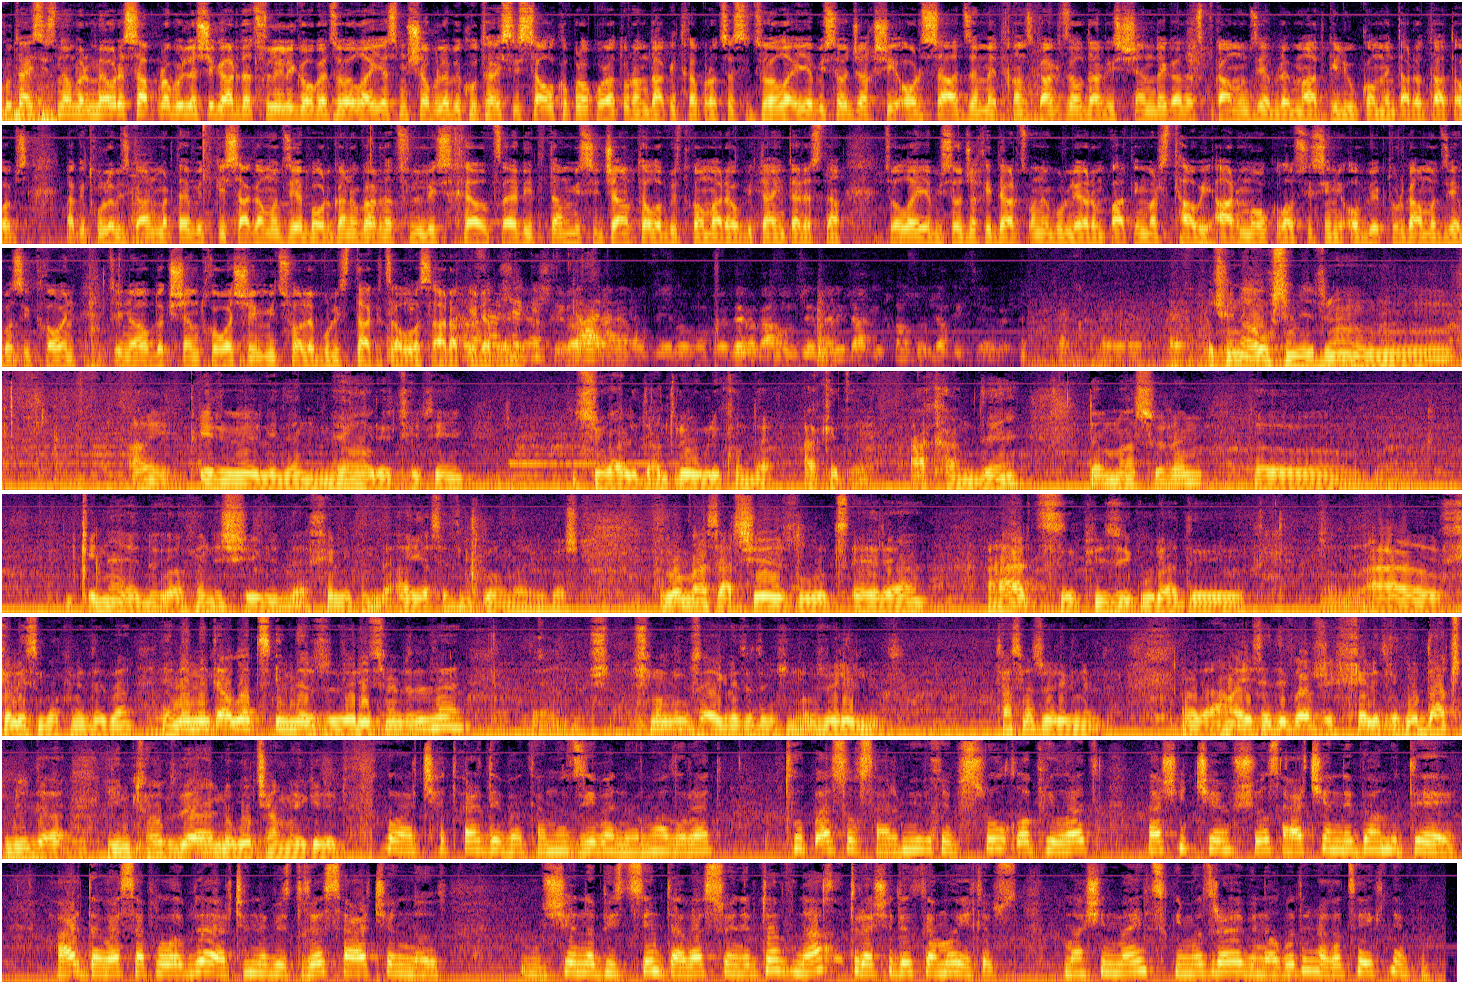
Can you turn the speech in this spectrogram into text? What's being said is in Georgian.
ქუთაისის ნომერ მეორე საპრობილეში გარდაცვლილი გოგა ძველაიას მშობლები ქუთაისის საოლქო პროკურატურამ დაკითხა პროცესი. ძველაიების ოჯახში 2 საათზე მეტხანს გაგრძელდა რის შემდეგაც გამოძიებლებმა ადგილი უკომენტაროდ დატოვებს. დაკითხულების განმარტებით კი საგამოძიებო ორგანო გარდაცვლილის ხელწერით და მისი ჯანმრთელობის მდგომარეობით დაინტერესდა. ძველაიების ოჯახი დარწმუნებულია რომ პატიმარს თავი არ მოუკლავს ისინი ობიექტურ გამოძიებას ითხოვენ წინააღმდეგ შემთხვევაში მიცვალებულის დაკრძალვას არაპირებენ. გამოძიებელი დაკითხავს ოჯახის წევრებს ჩვენ აუხსენეთ რომ აი პირველიდან მეორე თითი ზვალი დამტრეული ქონდა აქეთ აქამდე და მას რომ კინა ედო ახალი შეიძლება ხელი ქონდა აი ასეთ მდგომარეობაში. რომ მას არ შეეძლო წერა არც ფიზიკურად ხელის მოქმედება ელემენტარულად წინებს ვერ იცნობდა და შნულს აიგრეთ და შნულს ვერ ირნებდა. თასმას ვერ ირნებდა. მაგრამ ამა ესეთი ბავშვი ხელით როგორ დაწმიდა იმ თოგს და როგორ ჩამოიგდეთ. თუ არ ჩატარდება გამოძიება ნორმალურად, თუ პასუხს არ მივიღებს სრულ ყოფილად, მაშინ ჩემ შულს არჩევნებამდე არ დავასაფლავებ და არჩევნების დღეს საარჩევნო შენობის წინ დავასვენებ და ვნახოთ რა შედეგს გამოიღებს. მაშინ მაინც იმოძრავებენ ალბათ რაღაცა იქნება.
